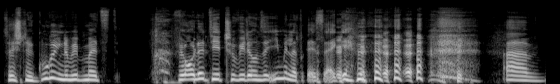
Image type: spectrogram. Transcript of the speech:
soll ich schnell googeln, damit wir jetzt für alle, die jetzt schon wieder unsere E-Mail-Adresse eingeben. ähm,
